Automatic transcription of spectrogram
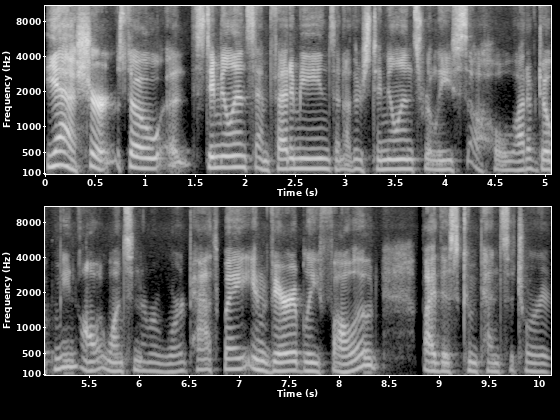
Yeah, sure. So, uh, stimulants, amphetamines, and other stimulants release a whole lot of dopamine all at once in the reward pathway, invariably followed by this compensatory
